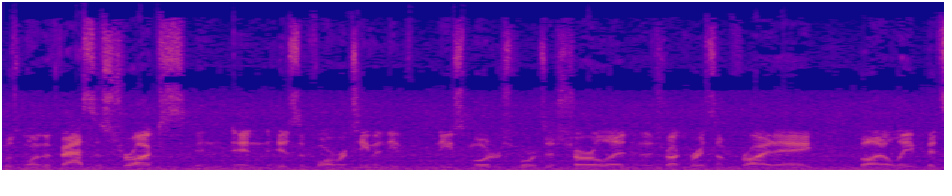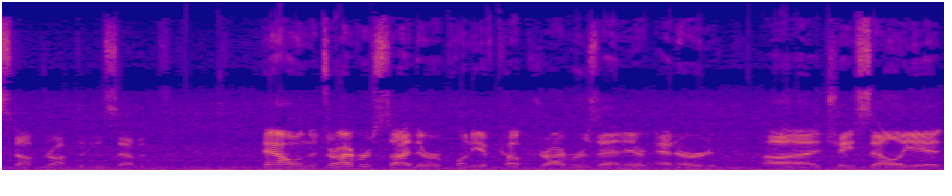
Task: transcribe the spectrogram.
was one of the fastest trucks in, in his former team at Niece Motorsports at Charlotte in the truck race on Friday, but a late pit stop dropped him to seventh. Now, on the driver's side, there were plenty of Cup drivers that entered. Uh, Chase Elliott,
